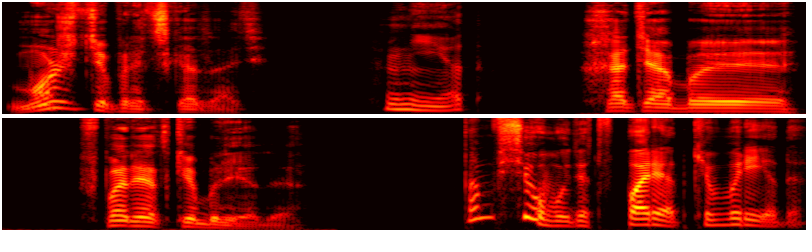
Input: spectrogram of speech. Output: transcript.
можете предсказать? Нет. Хотя бы в порядке бреда. Там все будет в порядке бреда.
